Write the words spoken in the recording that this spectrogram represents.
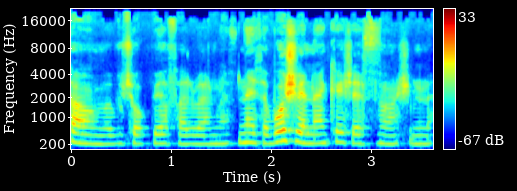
Tamam da bu çok bir hasar vermez. Neyse boş verin arkadaşlar siz ona şimdi.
